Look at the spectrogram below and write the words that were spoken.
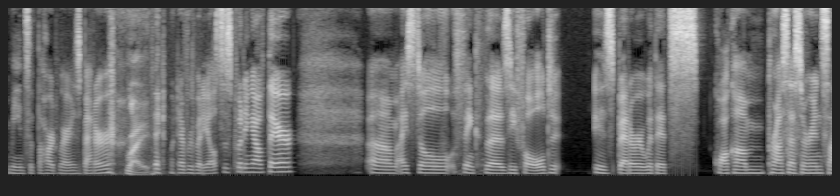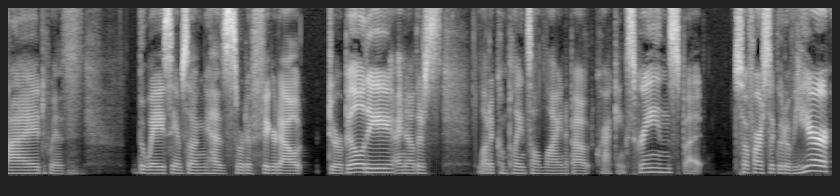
means that the hardware is better Right. than what everybody else is putting out there. Um, I still think the Z Fold is better with its Qualcomm processor inside, with the way Samsung has sort of figured out durability. I know there's a lot of complaints online about cracking screens, but so far so good over here.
